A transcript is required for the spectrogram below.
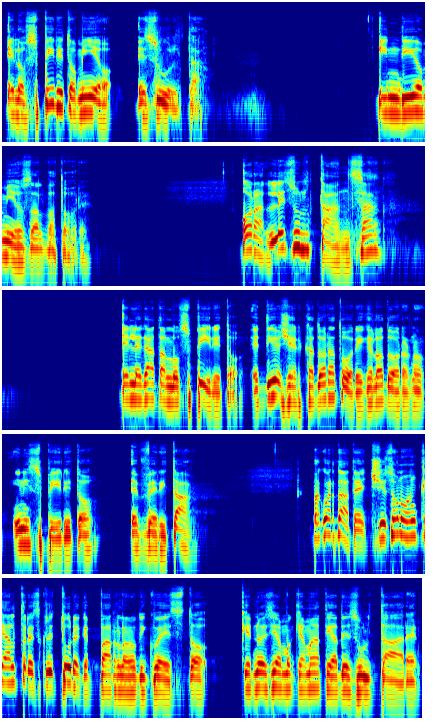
e lo spirito mio esulta in Dio mio Salvatore. Ora, l'esultanza è legata allo spirito e Dio cerca adoratori che lo adorano in spirito e verità. Ma guardate, ci sono anche altre scritture che parlano di questo, che noi siamo chiamati ad esultare.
